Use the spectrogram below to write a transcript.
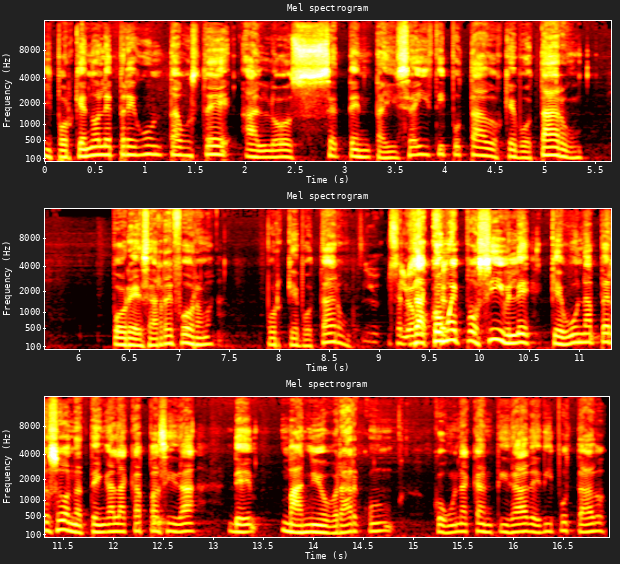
¿Y por qué no le pregunta usted a los 76 diputados que votaron por esa reforma? ¿Por qué votaron? o sea, ¿cómo es posible que una persona tenga la capacidad de maniobrar con, con una cantidad de diputados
